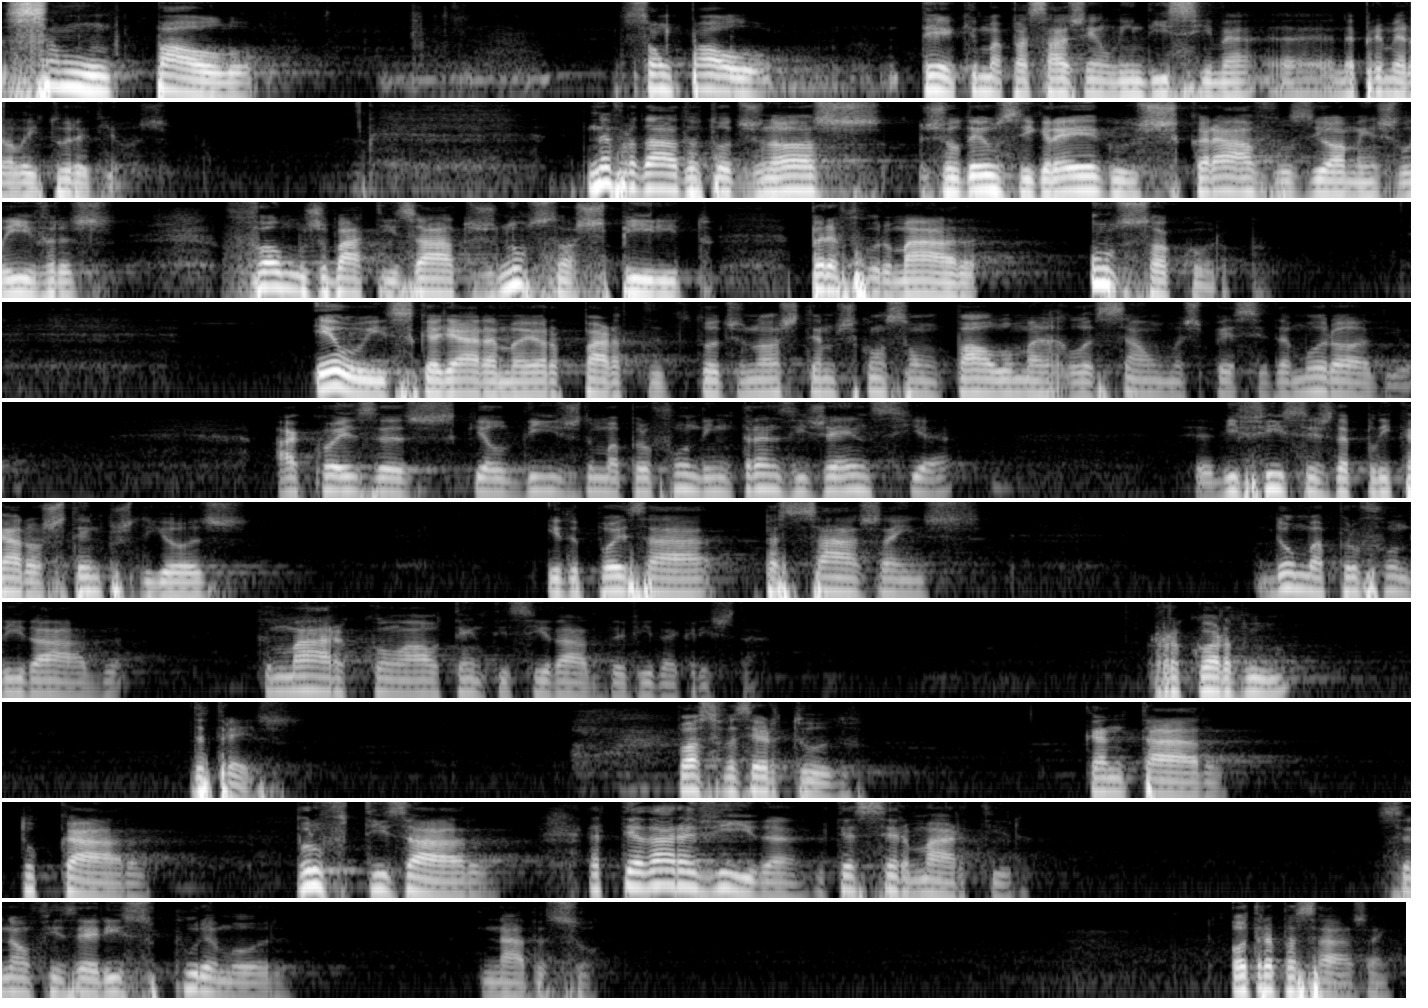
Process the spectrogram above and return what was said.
São Paulo, São Paulo tem aqui uma passagem lindíssima uh, na primeira leitura de hoje. Na verdade, todos nós, judeus e gregos, escravos e homens livres, fomos batizados num só espírito para formar um só corpo. Eu e se calhar a maior parte de todos nós temos com São Paulo uma relação, uma espécie de amor-ódio há coisas que ele diz de uma profunda intransigência, eh, difíceis de aplicar aos tempos de hoje, e depois há passagens de uma profundidade que marcam a autenticidade da vida cristã. Recordo-me de três. Posso fazer tudo: cantar, tocar, profetizar, até dar a vida, até ser mártir. Se não fizer isso por amor, nada sou. Outra passagem,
